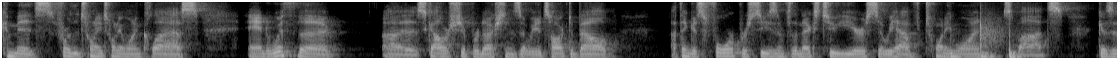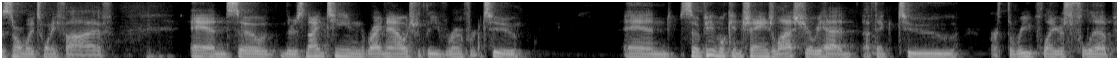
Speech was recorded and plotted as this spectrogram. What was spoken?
commits for the 2021 class, and with the uh, scholarship reductions that we had talked about, I think it's four per season for the next two years. So we have 21 spots because it's normally 25, and so there's 19 right now, which would leave room for two. And so people can change. Last year we had, I think, two or three players flip.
